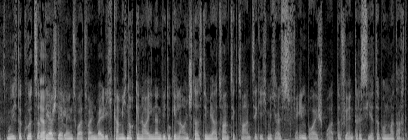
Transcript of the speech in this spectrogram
Jetzt muss ich da kurz an ja. der Stelle ins Wort fallen, weil ich kann mich noch genau erinnern, wie du gelauncht hast im Jahr 2020. Ich mich als Fanboy-Sport dafür interessiert habe und man dachte,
